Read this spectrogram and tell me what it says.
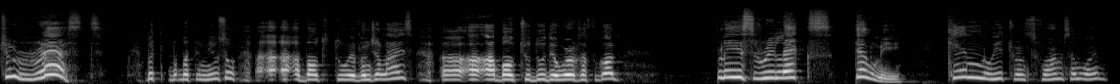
to rest. But, but, Nilson, uh, uh, about to evangelize, uh, uh, about to do the works of God, please relax. Tell me, can we transform someone?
